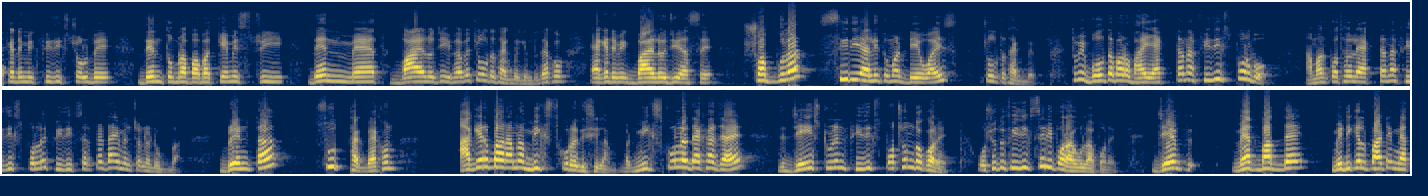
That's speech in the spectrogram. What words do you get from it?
একাডেমিক ফিজিক্স চলবে দেন তোমরা পাবা কেমিস্ট্রি দেন ম্যাথ বায়োলজি এইভাবে চলতে থাকবে কিন্তু। দেখো একাডেমিক বায়োলজি আছে, সবগুলা সিরিয়ালি তোমার ডে ওয়াইজ চলতে থাকবে। তুমি বলতে পারো, ভাই একটা না ফিজিক্স পড়ব? আমার কথা হলো একটা না ফিজিক্স পড়লে ফিজিক্সের একটা ডাইমেনশনে ঢুকবা। ব্রেনটা সুদ থাকবে। এখন, আগের বার আমরা মিক্স করে দিছিলাম বাট মিক্স করলে দেখা যায় যে, যেই স্টুডেন্ট ফিজিক্স পছন্দ করে, ও শুধু ফিজিক্সেরই পড়াগুলা পড়ে। যে ম্যাথ বাদ দেয় মেডিকেল পার্টি ম্যাথ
